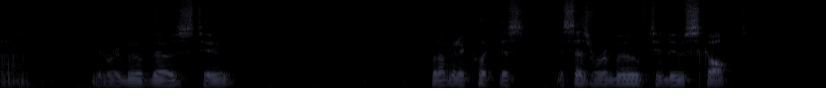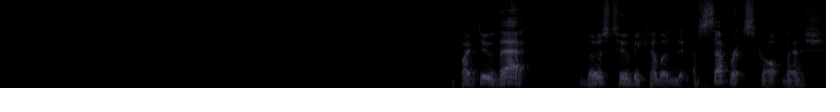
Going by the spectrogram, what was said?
Uh, I'm going to remove those two. But I'm going to click this. This says remove to new sculpt. If I do that, those two become a, a separate sculpt mesh.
